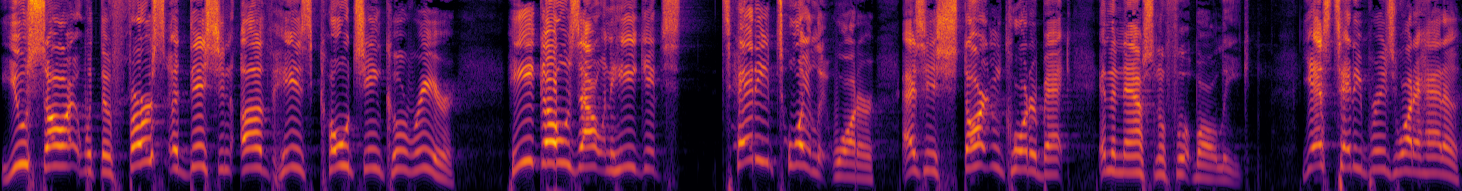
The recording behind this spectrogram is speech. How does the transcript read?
You saw it with the first edition of his coaching career. He goes out and he gets Teddy Toilet Water as his starting quarterback in the National Football League. Yes, Teddy Bridgewater had a,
